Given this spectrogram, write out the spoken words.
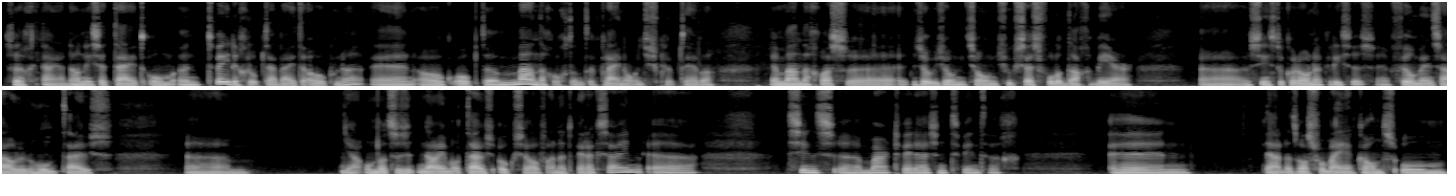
Dus dacht ik, nou ja, dan is het tijd om een tweede groep daarbij te openen. En ook op de maandagochtend een kleine hondjesclub te hebben. En maandag was uh, sowieso niet zo'n succesvolle dag meer uh, sinds de coronacrisis. En veel mensen houden hun hond thuis. Um, ja, omdat ze nou eenmaal thuis ook zelf aan het werk zijn uh, sinds maart 2020. En ja, dat was voor mij een kans om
